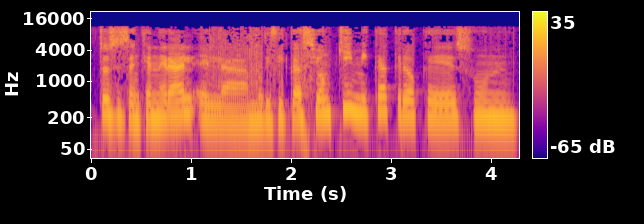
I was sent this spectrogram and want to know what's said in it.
Entonces, en general, la modificación química creo que es un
